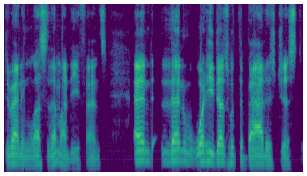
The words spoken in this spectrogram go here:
demanding less of them on defense. And then what he does with the bat is just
